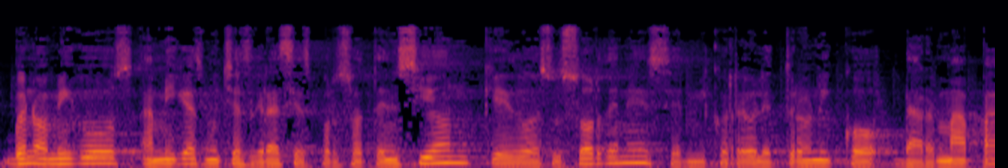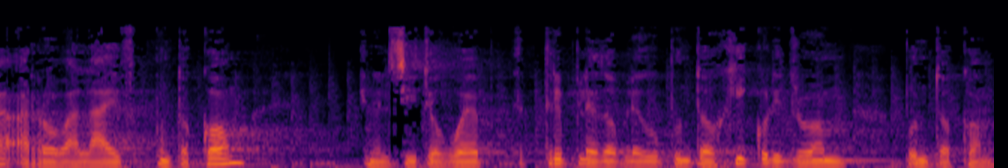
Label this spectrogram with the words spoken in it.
Bueno amigos, amigas, muchas gracias por su atención. Quedo a sus órdenes en mi correo electrónico darmapa.live.com en el sitio web www.hickorydrum.com.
